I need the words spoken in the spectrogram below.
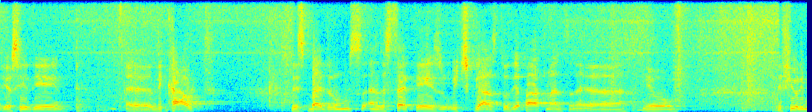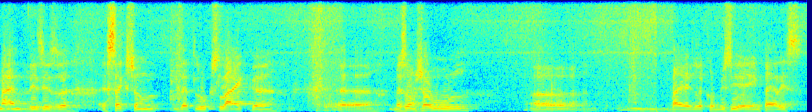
You see the, uh, the court, these bedrooms, and the staircase which goes to the apartment. Uh, you, if you remind, this is a, a section that looks like Maison Jaoul, by Le Corbusier in Paris.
